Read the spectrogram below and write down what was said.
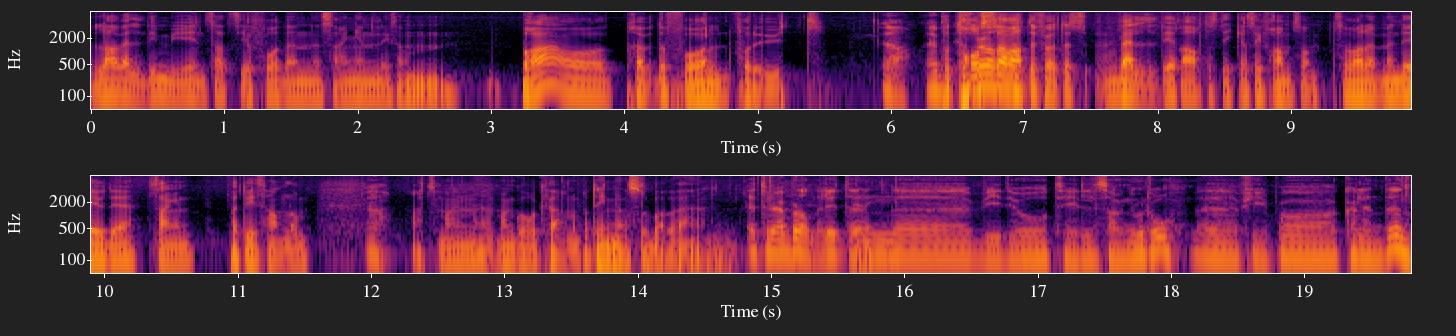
la veldig mye innsats i å få den sangen liksom bra, og prøvde å få, få det ut. ja. Jeg- På tross av at det føltes veldig rart å stikke seg fram sånn. Så var det, men det er jo det sangen på et vis handler om. ja. At man, man går og kverner på ting, og så bare Jeg tror jeg blander litt en uh, video til sang nummer to, uh, 'Fyr på kalenderen'.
